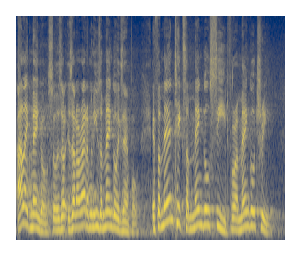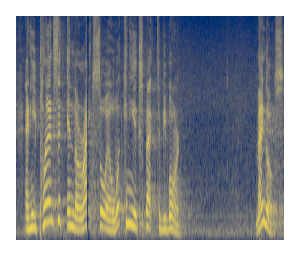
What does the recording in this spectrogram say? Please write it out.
I like mango, so is that, is that all right? I'm going to use a mango example. If a man takes a mango seed for a mango tree and he plants it in the right soil, what can he expect to be born? Mangoes.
